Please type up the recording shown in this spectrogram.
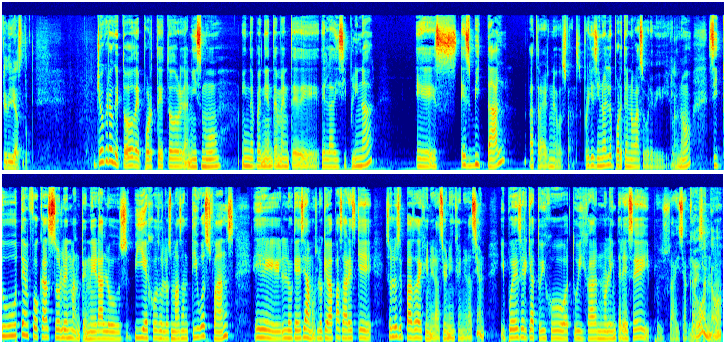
¿Qué dirías tú? Yo creo que todo deporte, todo organismo, independientemente de, la disciplina, es, es, vital atraer nuevos fans, porque si no el deporte no va a sobrevivir, ¿no? Si tú te enfocas solo en mantener a los viejos o los más antiguos fans, eh, lo que decíamos, lo que va a pasar es que solo se pasa de generación en generación y puede ser que a tu hijo o a tu hija no le interese y pues ahí se acabó, ¿no?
